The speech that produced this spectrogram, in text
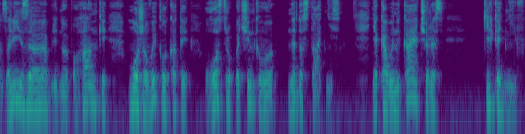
заліза, блідної поганки, може викликати гостру печінкову недостатність, яка виникає через кілька днів.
